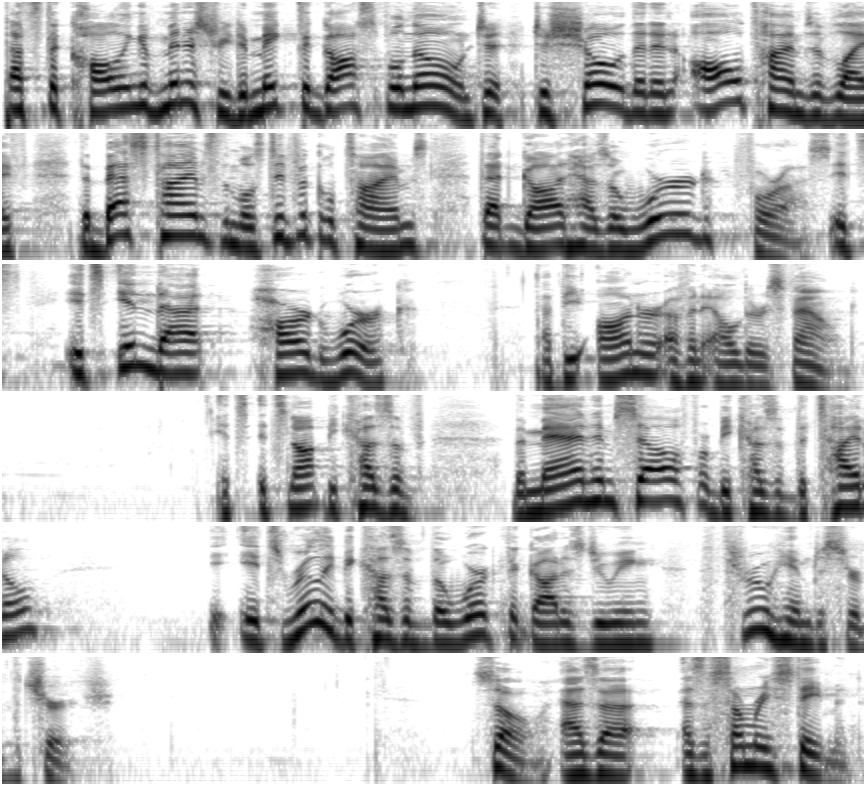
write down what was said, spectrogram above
that's the calling of ministry, to make the gospel known, to, to show that in all times of life, the best times, the most difficult times, that God has a word for us. It's, it's in that hard work that the honor of an elder is found. It's, it's not because of the man himself or because of the title. It's really because of the work that God is doing through him to serve the church. So, as a, as a summary statement,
